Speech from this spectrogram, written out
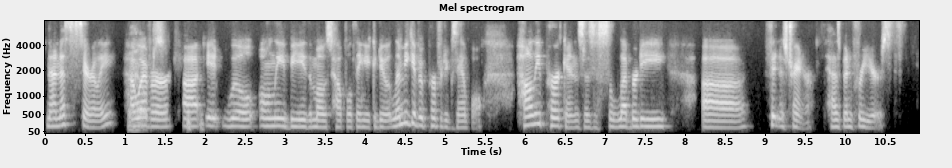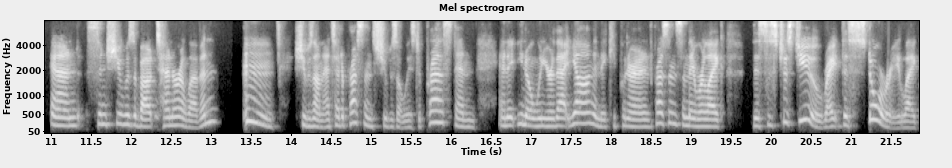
not necessarily. That However, uh, it will only be the most helpful thing you can do. Let me give a perfect example. Holly Perkins is a celebrity uh, fitness trainer, has been for years, and since she was about ten or eleven, she was on antidepressants. She was always depressed. And, and it, you know, when you're that young and they keep putting her on antidepressants and they were like, this is just you, right? This story, like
